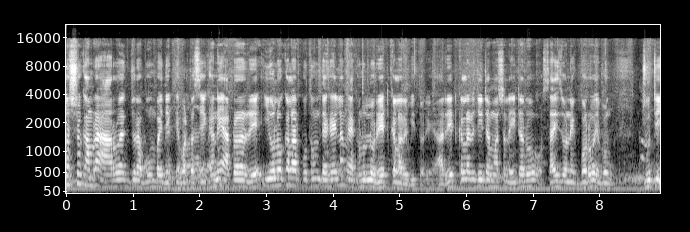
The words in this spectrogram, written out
দর্শক আমরা আরও এক জোড়া বোম্বাই দেখতে পারতাছি এখানে। আপনারা ইয়েলো কালার প্রথম দেখাইলাম এখন হলো রেড কালারের ভিতরে। আর রেড কালারের যেটা মাসালা এটারও সাইজ অনেক বড় এবং জুটি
